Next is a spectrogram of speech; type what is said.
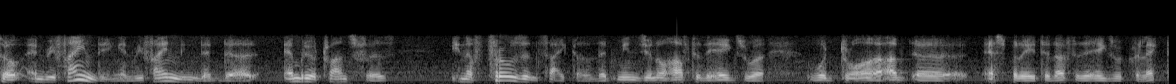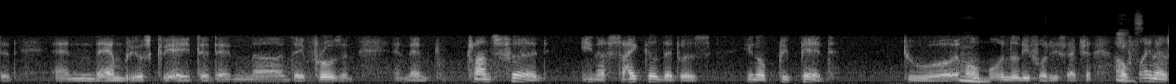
So, and we're finding, and we're finding that the embryo transfers in a frozen cycle. That means, you know, after the eggs were were drawn, uh, aspirated, after the eggs were collected, and the embryos created, and uh, they're frozen, and then transferred in a cycle that was, you know, prepared to uh, hmm. hormonally for reception. I'll Yes. find our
